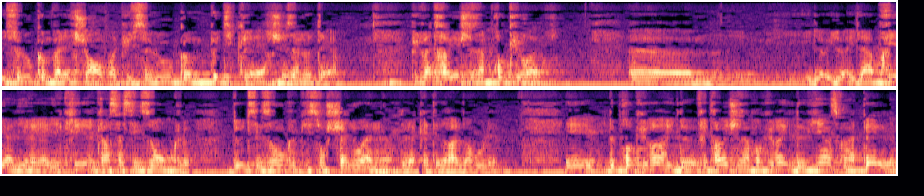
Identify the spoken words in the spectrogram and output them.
il se loue comme valet de chambre, et puis il se loue comme petit clerc chez un notaire. Puis il va travailler chez un procureur. il, a appris à lire et à écrire grâce à ses oncles, deux de ses oncles qui sont chanoines de la cathédrale d'Angoulême. Et de procureur, il fait travailler chez un procureur, il devient ce qu'on appelle,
